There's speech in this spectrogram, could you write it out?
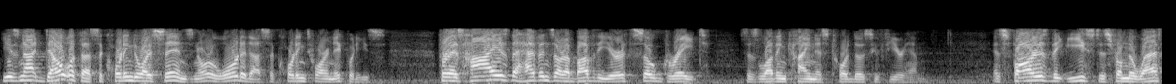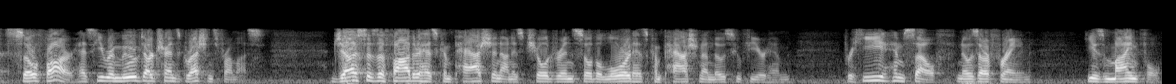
He has not dealt with us according to our sins, nor rewarded us according to our iniquities. For as high as the heavens are above the earth, so great is his loving kindness toward those who fear him. As far as the east is from the west, so far has he removed our transgressions from us. Just as the Father has compassion on his children, so the Lord has compassion on those who fear him. For he himself knows our frame. He is mindful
